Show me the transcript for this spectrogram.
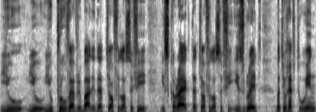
you you you prove everybody that your philosophy is correct, that your philosophy is great. But you have to win.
